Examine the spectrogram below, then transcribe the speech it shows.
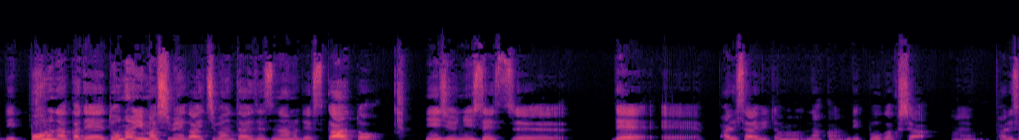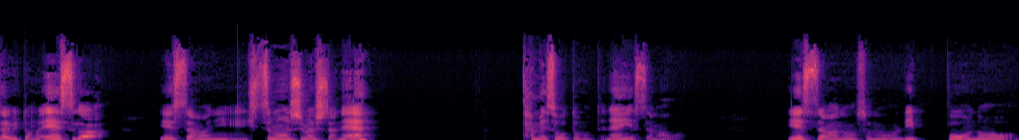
立法の中でどの戒めが一番大切なのですか？と、22節で、えー、パリサイ人の中の立法学者、えー、パリサイ人のエースがイエス様に質問しましたね。試そうと思ってね、イエス様を。イエス様のその立法の、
